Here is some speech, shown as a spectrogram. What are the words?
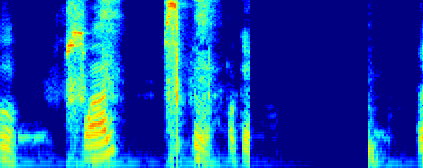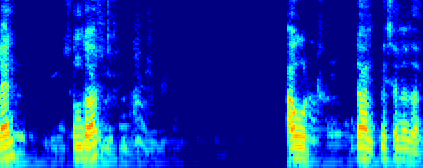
হুম। ওয়ান টু ওকে খেলেন সুন্দর। আউট যান পিছনে যান।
